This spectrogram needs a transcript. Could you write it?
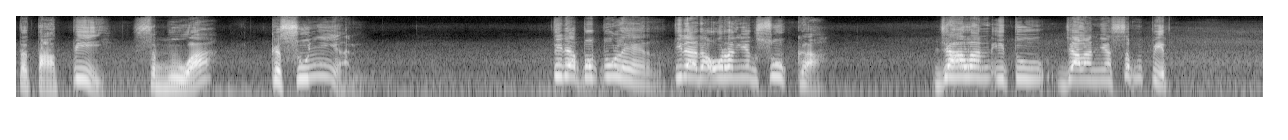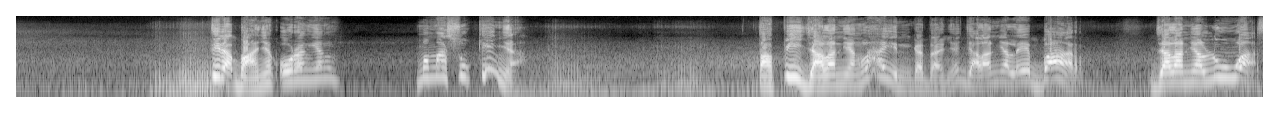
tetapi sebuah kesunyian. Tidak populer, tidak ada orang yang suka. Jalan itu jalannya sempit. Tidak banyak orang yang memasukinya. Tapi jalan yang lain katanya, jalannya lebar, jalannya luas.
